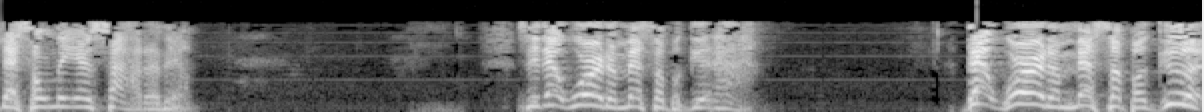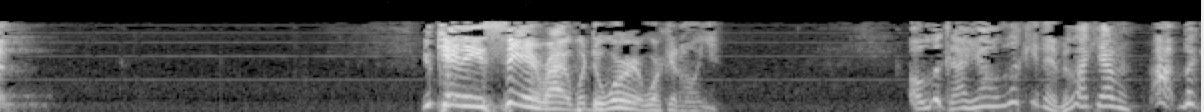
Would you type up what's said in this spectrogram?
that's on the inside of them. See, that word will mess up a good eye. That word will mess up a good. You can't even see it right with the word working on you. Oh, look how y'all looking at me. Like y'all, ah, oh, look,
